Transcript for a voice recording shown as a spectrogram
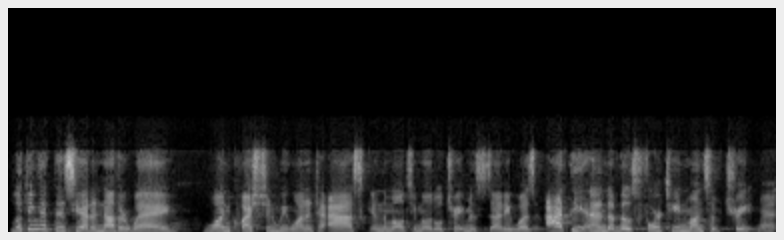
Looking at this yet another way, one question we wanted to ask in the multimodal treatment study was at the end of those 14 months of treatment,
